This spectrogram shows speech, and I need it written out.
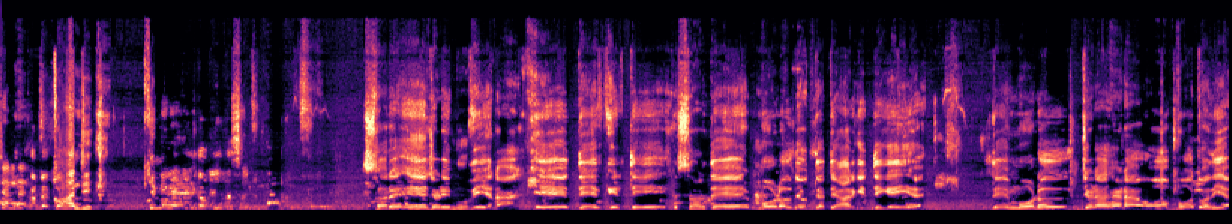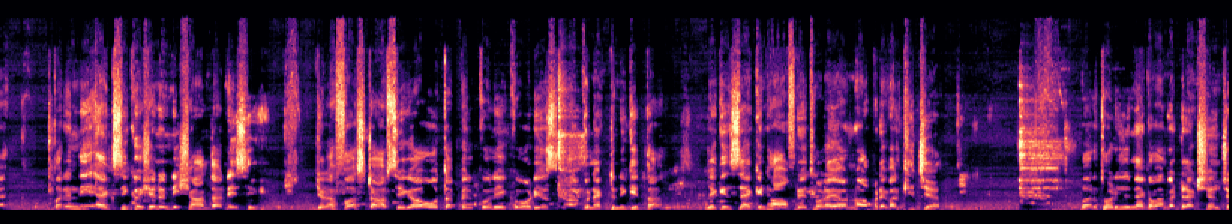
ਚੱਲਣ ਵੇਖੋ ਹਾਂਜੀ। ਕਿੰਨੀ ਰੇਟਿੰਗ ਦੋਗੇ ਦੱਸੋ ਜੀ? ਸਰ ਇਹ ਜਿਹੜੀ ਮੂਵੀ ਹੈ ਨਾ ਇਹ ਦੇਵਕੀਰਤੀ ਸਰ ਦੇ ਮਾਡਲ ਦੇ ਉੱਤੇ ਤਿਆਰ ਕੀਤੀ ਗਈ ਹੈ। ਤੇ ਮਾਡਲ ਜਿਹੜਾ ਹੈ ਨਾ ਉਹ ਬਹੁਤ ਵਧੀਆ। ਪਰ ਇਹਦੀ ਐਗਜ਼ੀਕਿਊਸ਼ਨ ਇੰਨੀ ਸ਼ਾਨਦਾਰ ਨਹੀਂ ਸੀਗੀ। ਜਿਹੜਾ ਫਰਸਟ ਹਾਫ ਸੀਗਾ ਉਹ ਤਾਂ ਬਿਲਕੁਲ ਹੀ ਇੱਕ ਆਡੀਅנס ਨਾਲ ਕਨੈਕਟ ਨਹੀਂ ਕੀਤਾ ਲੇਕਿਨ ਸੈਕਿੰਡ ਹਾਫ ਨੇ ਥੋੜਾ ਜਿਹਾ ਉਹਨੂੰ ਆਪਣੇ ਵੱਲ ਖਿੱਚਿਆ। ਪਰ ਥੋੜੀ ਜਿਹੀ ਮੈਂ ਕਹਾਂਗਾ ਡਾਇਰੈਕਸ਼ਨ 'ਚ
